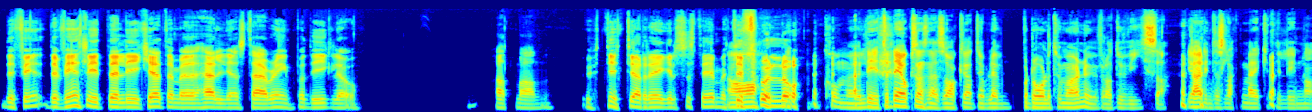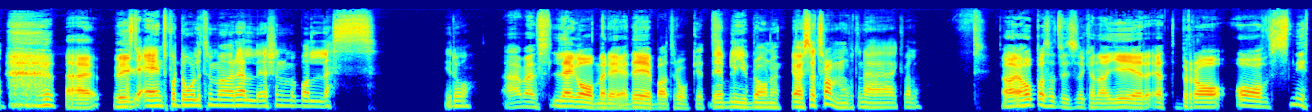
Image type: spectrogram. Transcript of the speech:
det, fin- det finns lite likheter med helgens tävling på Diglow. Att man utnyttjar regelsystemet Ja. till fullo. kommer väl dit. Och det är också en sån här sak att jag blev på dåligt humör nu för att du visar. Jag hade inte ens lagt märke till innan. Nej, vi, Fast jag är inte på dåligt humör heller. Jag känner mig bara less idag. nej, men lägg av med det. Det är bara tråkigt. Det blir ju bra nu. Jag har sett fram emot den här kvällen. Ja, jag hoppas att vi ska kunna ge er ett bra avsnitt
